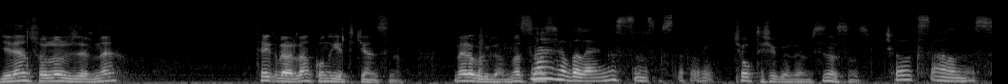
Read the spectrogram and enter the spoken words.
gelen sorular üzerine tekrardan konuk ettik kendisini. Merhaba Gül Hanım, nasılsınız? Merhabalar, nasılsınız Mustafa Bey? Çok teşekkür ederim. Siz nasılsınız? Çok sağ olunuz.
